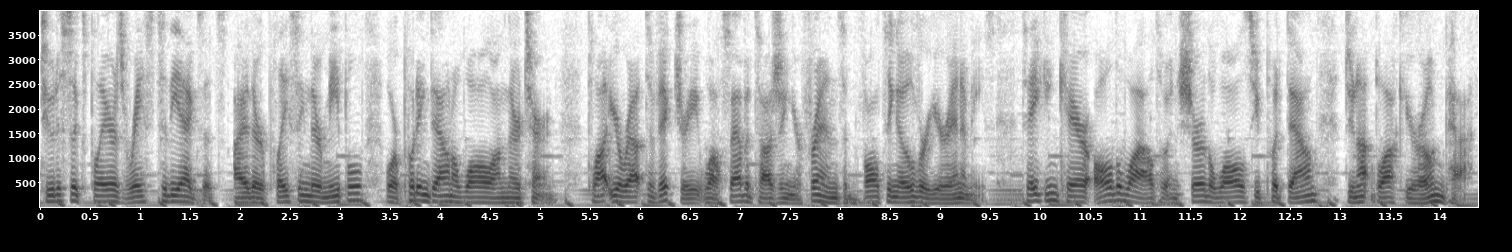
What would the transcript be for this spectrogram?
Two to six players race to the exits, either placing their meeple or putting down a wall on their turn. Plot your route to victory while sabotaging your friends and vaulting over your enemies, taking care all the while to ensure the walls you put down do not block your own path.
